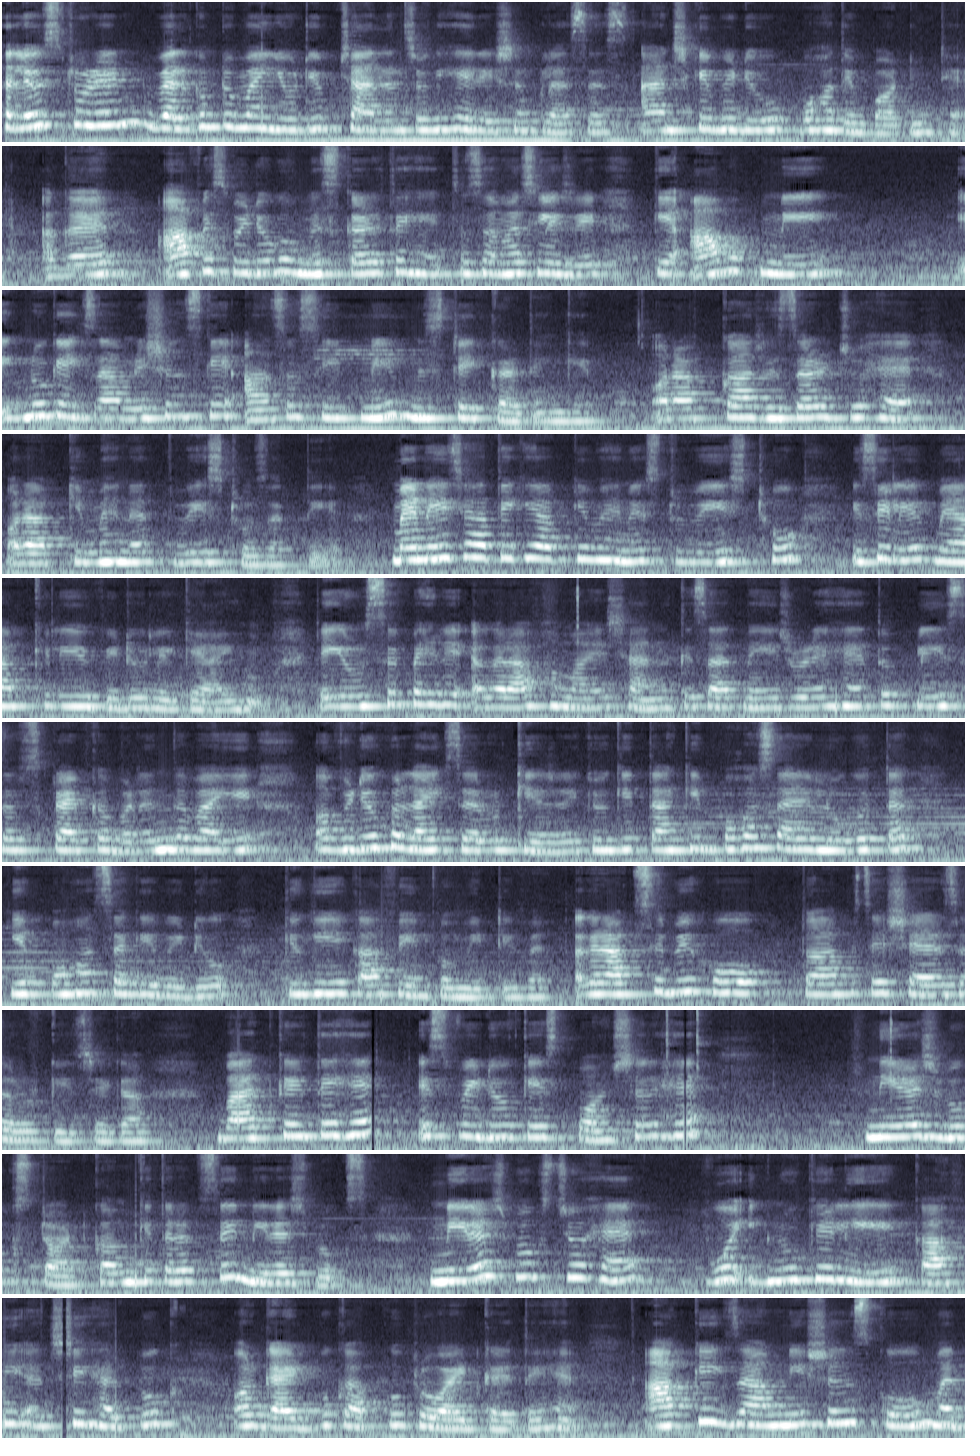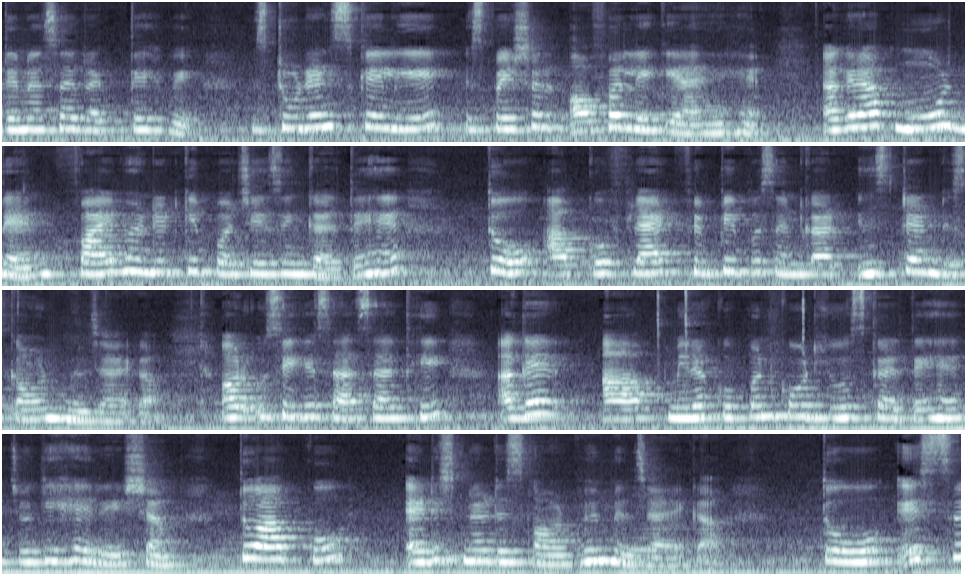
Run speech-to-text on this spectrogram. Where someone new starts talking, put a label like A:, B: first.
A: Hello student welcome to my YouTube channel जो कि है रेशम क्लासेस आज की वीडियो बहुत इंपॉर्टेंट है. अगर आप इस वीडियो को मिस करते हैं तो समझ लीजिए कि आप अपने इग्नो के एग्जामिनेशन के आंसर सीट में मिस्टेक कर देंगे. और आपका रिज़ल्ट जो है और आपकी मेहनत वेस्ट हो सकती है। मैं नहीं चाहती कि आपकी मेहनत वेस्ट हो, इसीलिए मैं आपके लिए वीडियो लेके आई हूँ। लेकिन उससे पहले अगर आप हमारे चैनल के साथ नहीं जुड़े हैं तो प्लीज़ सब्सक्राइब का बटन दबाइए और वीडियो को लाइक ज़रूर कीजिए, क्योंकि ताकि बहुत सारे लोगों तक ये पहुँच सके वीडियो क्योंकि ये काफ़ी इन्फॉर्मेटिव है। अगर आपसे भी हो तो आप इसे शेयर ज़रूर कीजिएगा। बात करते हैं, इस वीडियो के स्पॉन्सर हैं, नीरज बुक्स डॉट कॉम की तरफ़ से नीरज बुक्स नीरज बुक्स जो है वो इग्नू के लिए काफ़ी अच्छी हेल्प बुक और गाइड बुक आपको प्रोवाइड करते हैं। आपके एग्जामिनेशंस को मद्देनज़र रखते हुए स्टूडेंट्स के लिए स्पेशल ऑफ़र लेके आए हैं। अगर आप मोर देन 500 की परचेजिंग करते हैं तो आपको फ्लैट 50 परसेंट का इंस्टेंट डिस्काउंट मिल जाएगा। और उसी के साथ साथ ही अगर आप मेरा कूपन कोड यूज़ करते हैं, जो कि है रेशम तो आपको एडिशनल डिस्काउंट भी मिल जाएगा। तो इस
